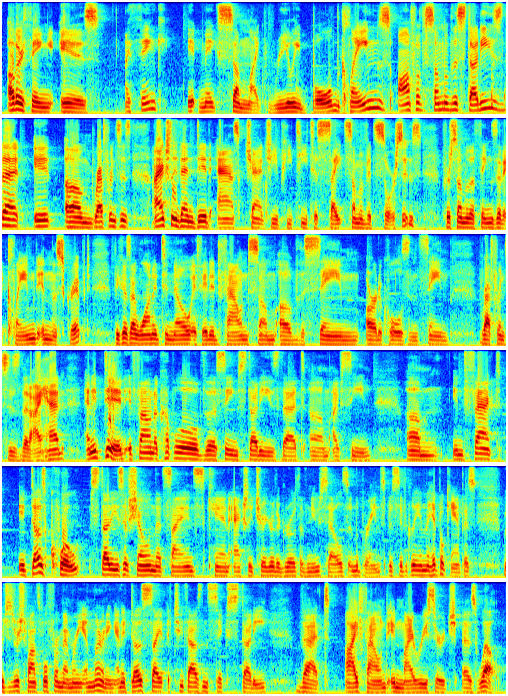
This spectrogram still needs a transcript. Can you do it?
other thing is i think it makes some like really bold claims off of some of the studies that it um, references. I actually then did ask ChatGPT to cite some of its sources for some of the things that it claimed in the script because I wanted to know if it had found some of the same articles and same references that I had. And it did. It found a couple of the same studies that um, I've seen. Um, in fact, it does quote studies have shown that science can actually trigger the growth of new cells in the brain, specifically in the hippocampus, which is responsible for memory and learning. And it does cite a 2006 study that I found in my research as well.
